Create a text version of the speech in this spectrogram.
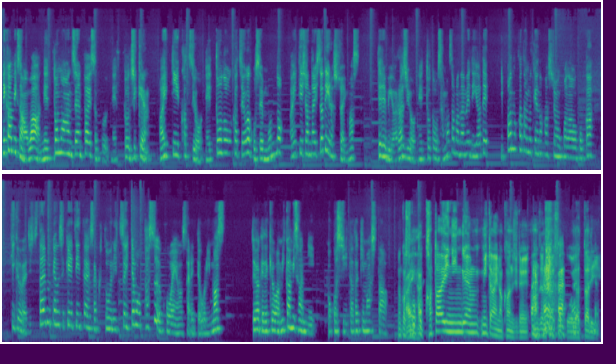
三上さんはネットの安全対策、ネット事件、IT 活用、ネット動画活用がご専門の IT ジャーナリストでいらっしゃいます。テレビやラジオ、ネット等様々なメディアで一般の方向けの発信を行うほか、企業や自治体向けのセキュリティ対策等についても多数講演をされております。というわけで今日は三上さんにお越しいただきました。なんかすごく硬い人間みたいな感じで安全対策をやったり、は い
